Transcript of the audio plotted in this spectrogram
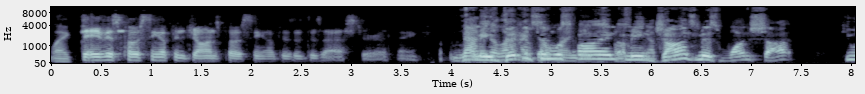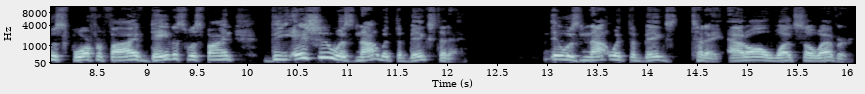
Like Davis posting up and Johns posting up is a disaster. I think. Not I mean, gonna lie, I Dickinson don't was fine. I mean, Johns missed one shot. He was four for five. Davis was fine. The issue was not with the bigs today. It was not with the bigs today at all whatsoever.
